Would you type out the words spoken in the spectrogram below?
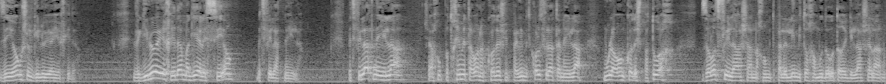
זה יום של גילוי היחידה. וגילוי היחידה מגיע לשיאו בתפילת נעילה. בתפילת נעילה, כשאנחנו פותחים את ארון הקודש, מתפללים את כל תפילת הנעילה מול ארון קודש פתוח, זו לא תפילה שאנחנו מתפללים מתוך המודעות הרגילה שלנו.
